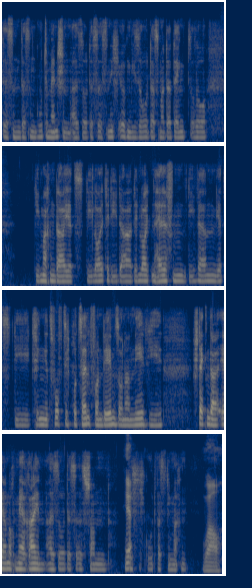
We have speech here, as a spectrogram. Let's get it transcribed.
das sind, das sind gute Menschen. Also das ist nicht irgendwie so, dass man da denkt, so, die machen da jetzt, die Leute, die da den Leuten helfen, die werden jetzt, die kriegen jetzt 50 Prozent von dem, sondern nee, die stecken da eher noch mehr rein. Also das ist schon Ja. richtig gut, was die machen. Wow.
